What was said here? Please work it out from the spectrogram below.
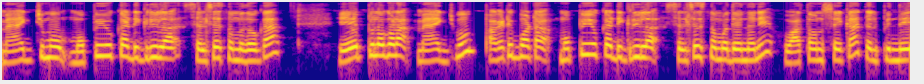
మ్యాక్సిమం ముప్పై ఒక్క డిగ్రీల సెల్సియస్ నమోదవగా ఏపీలో కూడా మ్యాక్సిమం పగటిపూట ముప్పై ఒక్క డిగ్రీల సెల్సియస్ నమోదైందని వాతావరణ శాఖ తెలిపింది.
